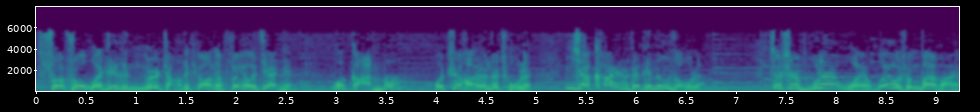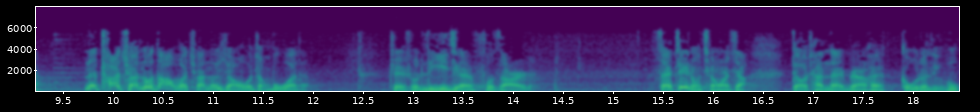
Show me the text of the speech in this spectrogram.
说说我这个女儿长得漂亮，非要见见，我敢吗？我只好让她出来，一下看上她给弄走了，这事不赖我呀，我有什么办法呀？那他拳头大，我拳头小，我整不过他。这时候离间父子二人，在这种情况下，貂蝉那边还勾着吕布，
